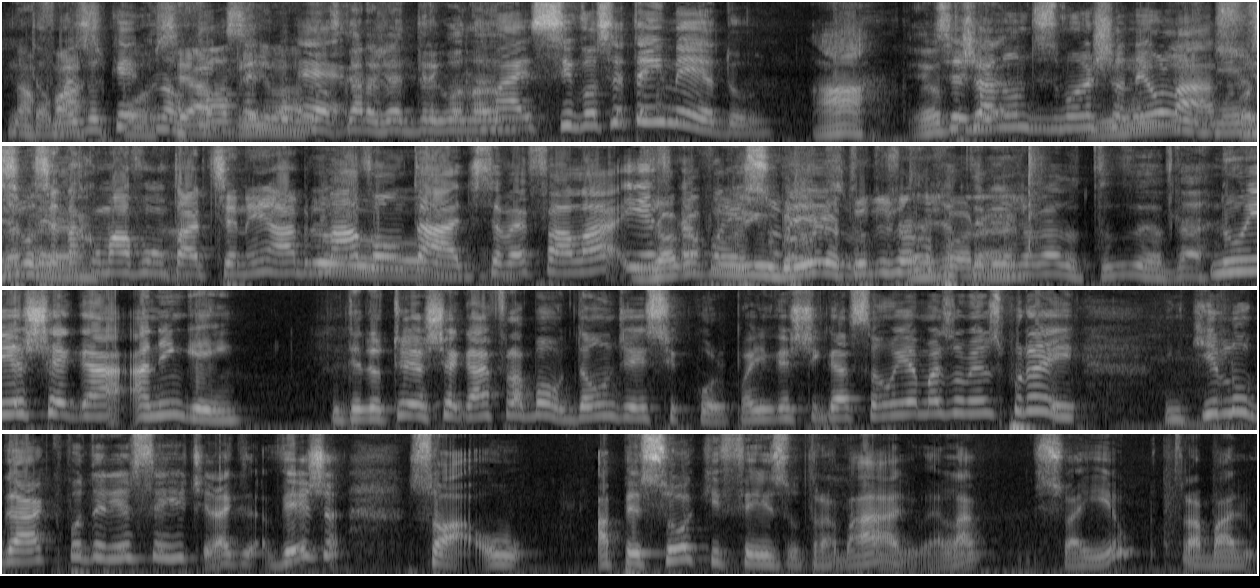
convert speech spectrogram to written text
Não, Então, mas fácil, o que- pô. não, Você fácil é lá. É. os caras já entregou na. Mas se você tem medo, Ah, eu você já teria- não desmancha Não nem o laço. Ou se você tá com má vontade, você nem abre Má o. vontade, você vai falar e ia Joga ficar por isso embrulha mesmo. tudo e joga Eu já fora. teria né? jogado tudo. Tá. Não ia chegar a ninguém. Entendeu? Tu ia chegar e falar, bom, de onde é esse corpo? A investigação ia mais ou menos por aí. Em que lugar que poderia ser retirado? Veja só, o, a pessoa que fez o trabalho, ela. Isso aí é um trabalho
